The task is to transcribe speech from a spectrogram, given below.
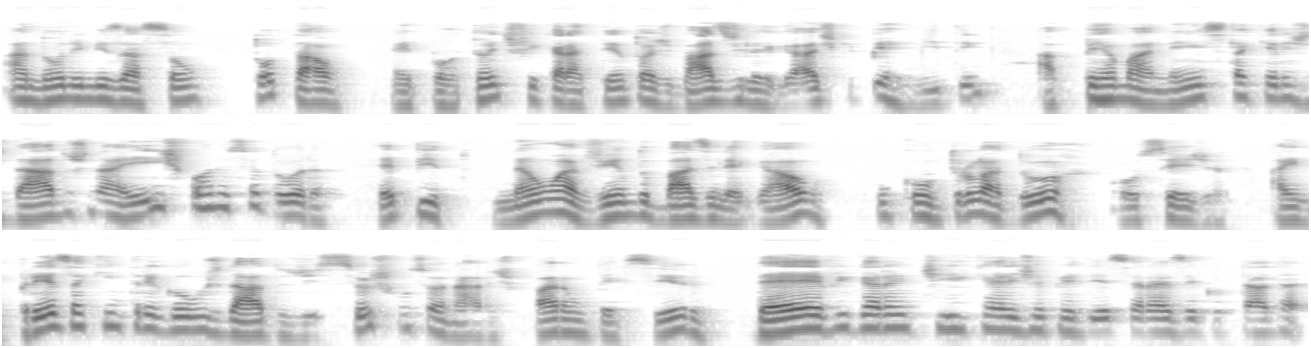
anonimização total. É importante ficar atento às bases legais que permitem a permanência daqueles dados na ex-fornecedora. Repito, não havendo base legal, o controlador, ou seja, a empresa que entregou os dados de seus funcionários para um terceiro deve garantir que a LGPD será executada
